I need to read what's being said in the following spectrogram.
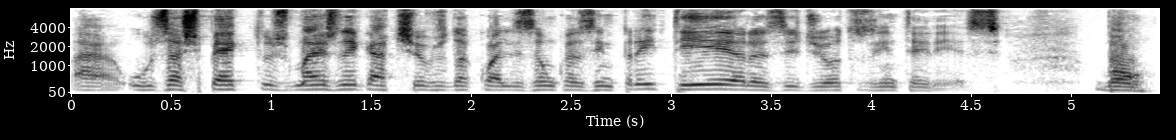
ah, os aspectos mais negativos da coalizão com as empreiteiras e de outros interesses. Bom,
